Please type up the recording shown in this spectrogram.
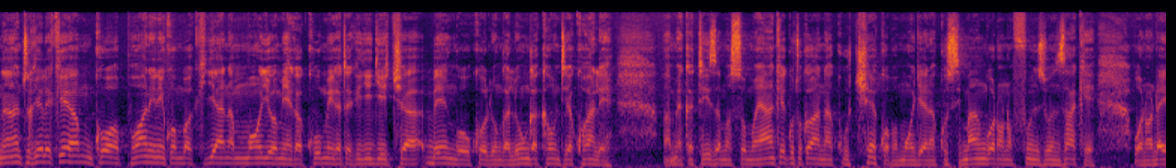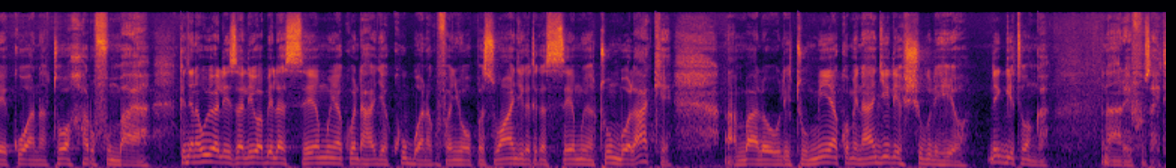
Na tukielekea mkoa wa Pwani ni kwamba kijana mmoja wa miaka kumi katika kijiji cha Bengo huko Lungalunga kaunti ya Kwale amekatiza masomo yake kutokana na kuchekwa pamoja na kusimangwa na wanafunzi wenzake wanaodai kuwa anatoa harufu mbaya. Kijana huyo alizaliwa bila sehemu ya kwenda haja kubwa na kufanyiwa upasuaji katika sehemu ya tumbo lake ambalo ulitumia kwa minajili ya shughuli hiyo. nigitonga Gitonga anaarifu zaidi.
